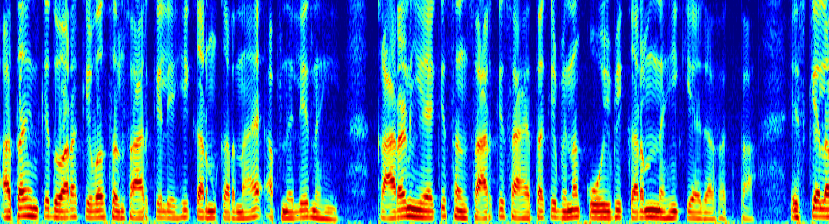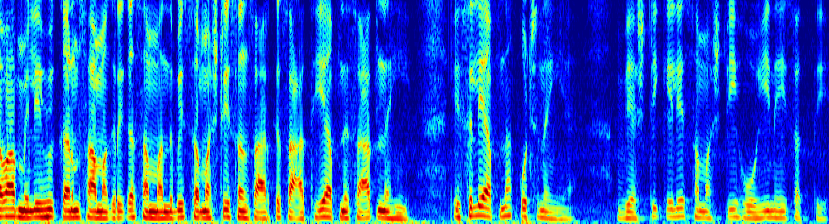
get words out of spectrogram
अतः इनके द्वारा केवल संसार के लिए ही कर्म करना है, अपने लिए नहीं। कारण यह है कि संसार की सहायता के बिना कोई भी कर्म नहीं किया जा सकता। इसके अलावा मिली हुई कर्म सामग्री का संबंध भी समष्टि संसार के साथ ही अपने साथ नहीं। इसलिए अपना कुछ नहीं है। व्यष्टि के लिए समष्टि हो ही नहीं सकती।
